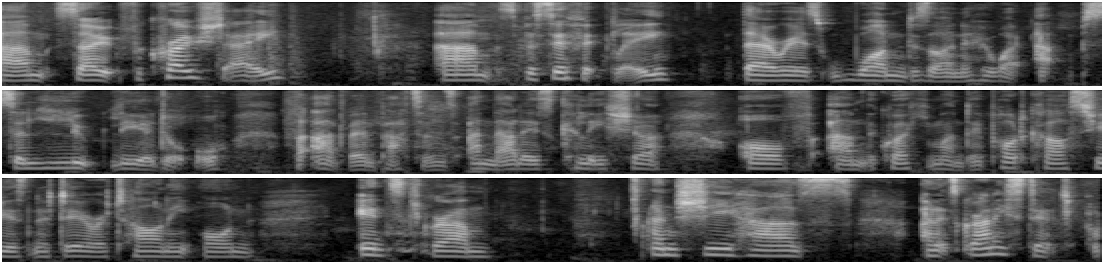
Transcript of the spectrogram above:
Um, so for crochet, um, specifically, there is one designer who I absolutely adore for advent patterns, and that is Caleisha of um, the Quirky Monday podcast. She is Nadira Tani on Instagram, and she has, and it's Granny Stitch.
